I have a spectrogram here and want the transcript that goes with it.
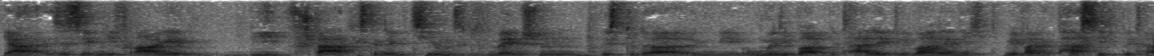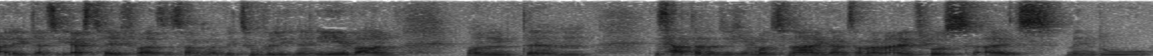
ja, es ist eben die Frage, wie stark ist deine Beziehung zu diesen Menschen? Bist du da irgendwie unmittelbar beteiligt? Wir waren ja nicht, wir waren ja passiv beteiligt als Ersthelfer, sozusagen, weil wir zufällig in der Nähe waren. Und ähm, das hat dann natürlich emotional einen ganz anderen Einfluss, als wenn du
